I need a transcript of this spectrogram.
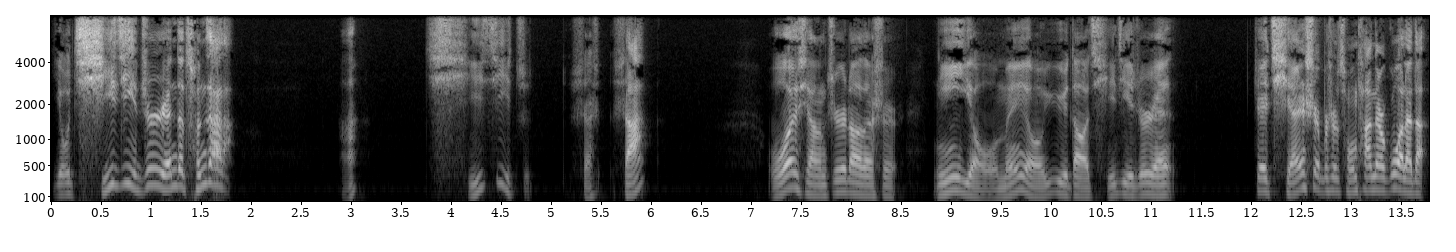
有奇迹之人的存在了。啊，奇迹之啥啥？我想知道的是，你有没有遇到奇迹之人？这钱是不是从他那儿过来的？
